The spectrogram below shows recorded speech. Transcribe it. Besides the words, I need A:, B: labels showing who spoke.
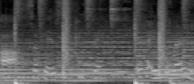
A: uh, surface, you can see it is very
